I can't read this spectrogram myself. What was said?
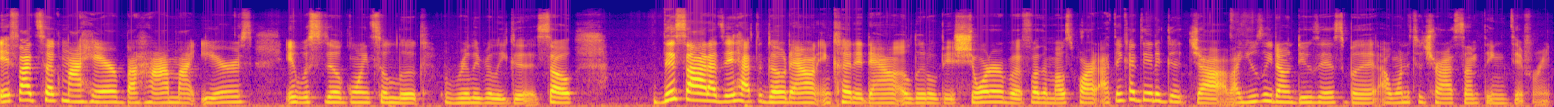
if i tuck my hair behind my ears it was still going to look really really good. So this side I did have to go down and cut it down a little bit shorter, but for the most part, I think I did a good job. I usually don't do this, but I wanted to try something different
